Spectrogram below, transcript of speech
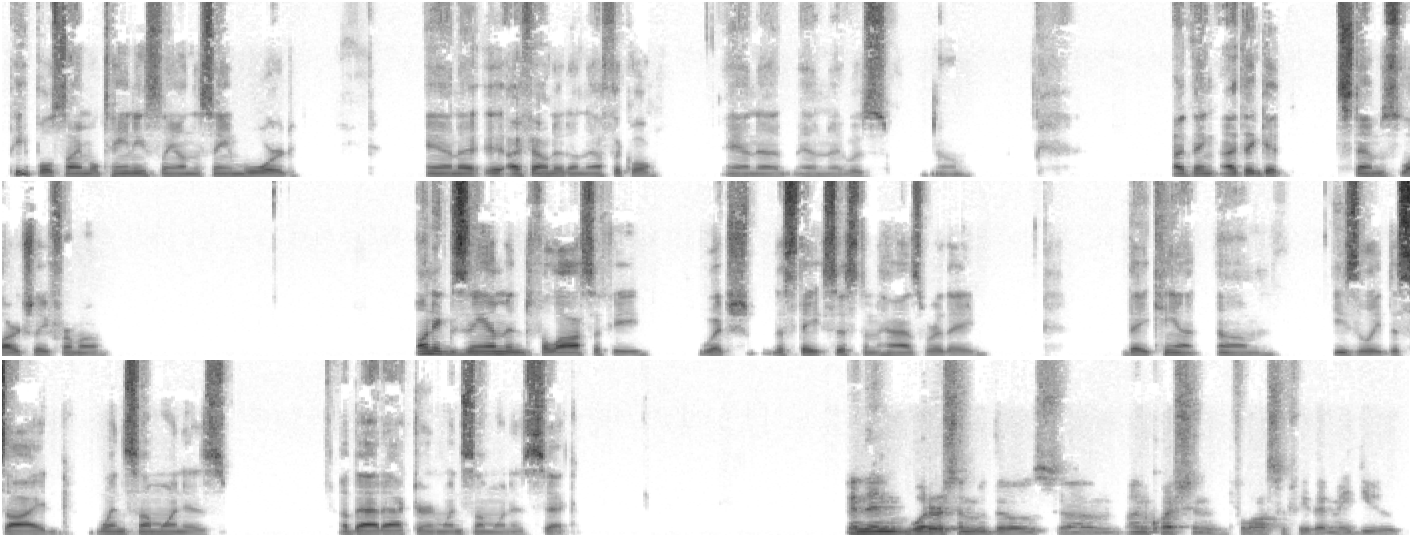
people simultaneously on the same ward. And i, I found it unethical and uh, and it was um, I think I think it stems largely from a unexamined philosophy which the state system has where they they can't um, easily decide when someone is a bad actor and when someone is sick. And then, what are some of those um, unquestioned philosophy that made you?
